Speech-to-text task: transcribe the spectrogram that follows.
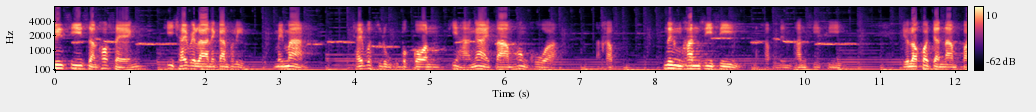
ลินทรีย์สังเคราะห์แสงที่ใช้เวลาในการผลิตไม่มาก ใช้วัสดุอุปกรณ์ที่หาง่ายตามห้องครัวนะครับ1,000ซีซีนะครับ1,000ซีซีเดี๋ยวเราก็จะนำไป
